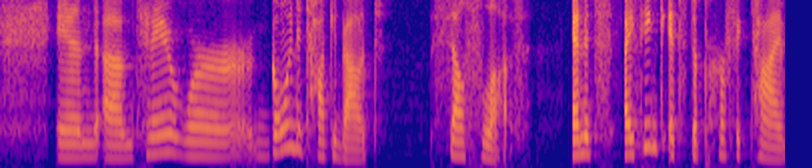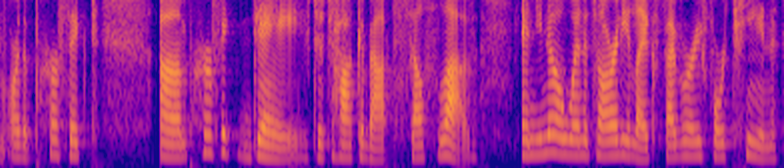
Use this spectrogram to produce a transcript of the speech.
And um, today we're going to talk about self-love. And it's i think it's the perfect time or the perfect um, perfect day to talk about self love. And you know, when it's already like February 14,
